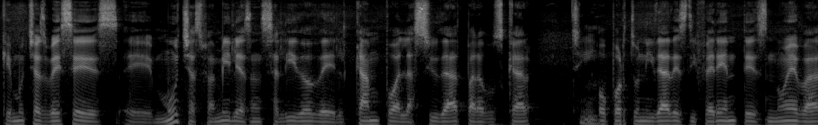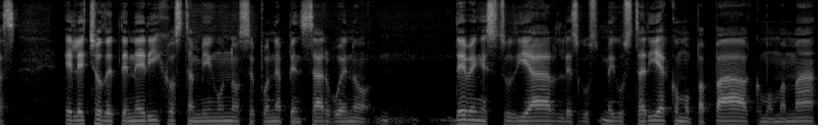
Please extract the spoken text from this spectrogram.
que muchas veces eh, muchas familias han salido del campo a la ciudad para buscar Sí. oportunidades diferentes, nuevas. El hecho de tener hijos también uno se pone a pensar, bueno, deben estudiar, les me gustaría como papá, como mamá,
